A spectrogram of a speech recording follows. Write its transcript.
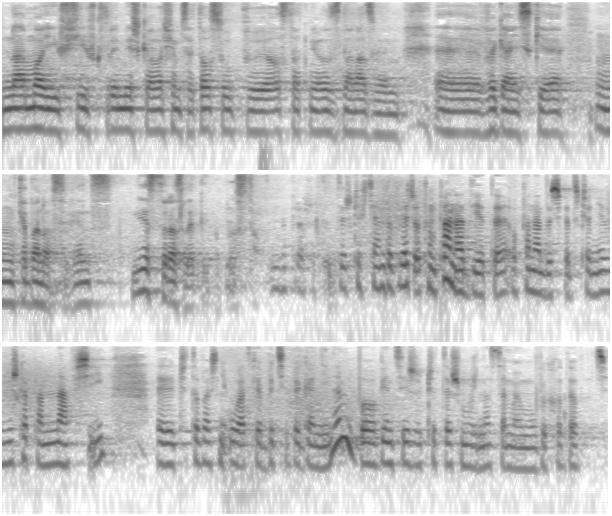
na mojej wsi, w której mieszka 800 osób. Y, ostatnio znalazłem e, wegańskie mm, kabanosy, więc jest coraz lepiej po prostu. No proszę, to jeszcze chciałam dopytać o tą Pana dietę, o Pana doświadczenie. Mieszka Pan na wsi. Y, czy to właśnie ułatwia bycie weganinem, bo więcej rzeczy też można samemu wyhodować?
